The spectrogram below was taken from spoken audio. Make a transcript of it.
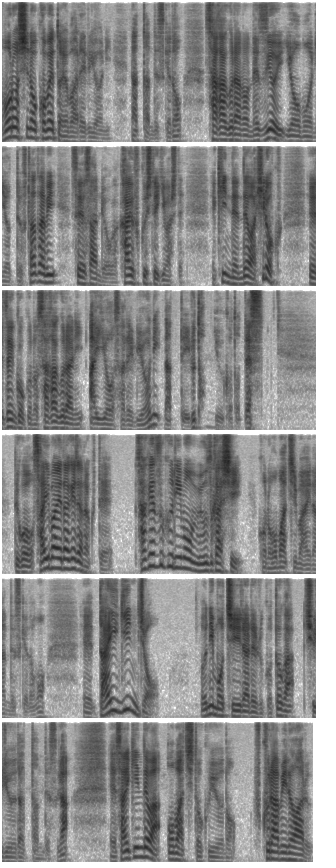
幻の米と呼ばれるようになったんですけど酒蔵の根強い要望によって再び生産量が回復していきまして近年では広く全国の酒蔵に愛用されるようになっているということです。でこう栽培だけじゃなくて酒造りも難しいこのお待ち米なんですけども大吟醸に用いられることが主流だったんですが最近ではお町特有の膨らみのある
